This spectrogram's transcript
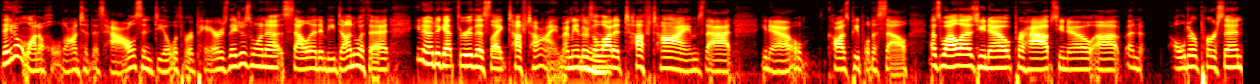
they don't want to hold on to this house and deal with repairs. They just want to sell it and be done with it, you know, to get through this like tough time. I mean, there's Yeah. a lot of tough times that, you know, cause people to sell, as well as, you know, perhaps, you know, uh, an older person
